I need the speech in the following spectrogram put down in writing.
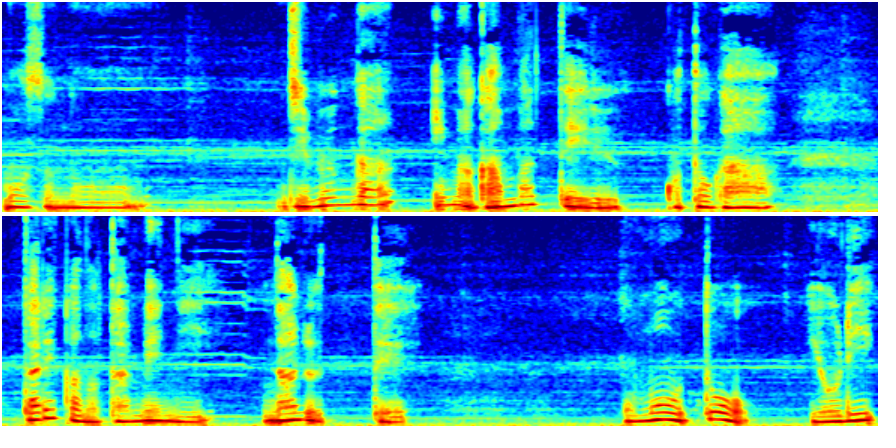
もうその自分が今頑張っていることが誰かのためになるって思うとより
